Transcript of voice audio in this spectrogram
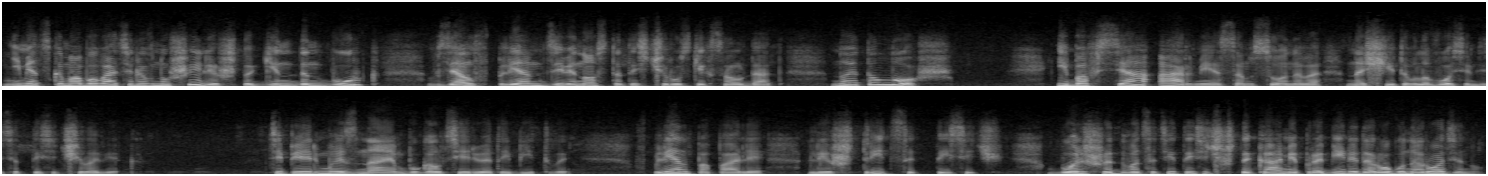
Немецкому обывателю внушили, что Гинденбург взял в плен 90 тысяч русских солдат, но это ложь, ибо вся армия Самсонова насчитывала 80 тысяч человек. Теперь мы знаем бухгалтерию этой битвы плен попали лишь 30 тысяч. Больше 20 тысяч штыками пробили дорогу на родину.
